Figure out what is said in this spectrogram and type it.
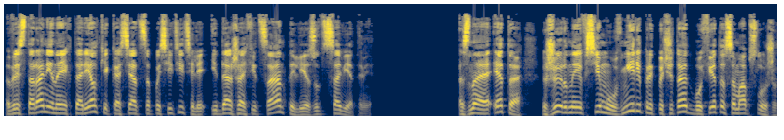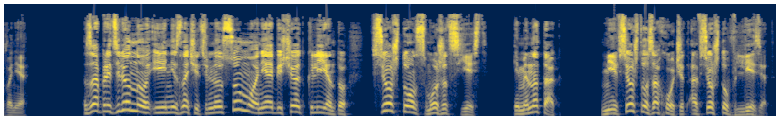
В ресторане на их тарелке косятся посетители, и даже официанты лезут с советами. Зная это, жирные всему в мире предпочитают буфеты самообслуживания – за определенную и незначительную сумму они обещают клиенту все, что он сможет съесть. Именно так. Не все, что захочет, а все, что влезет.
